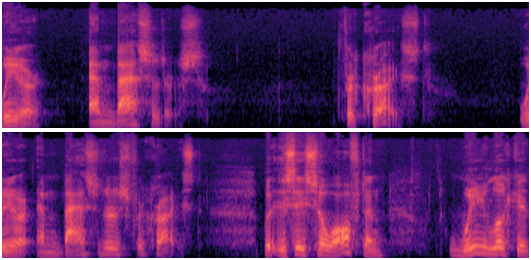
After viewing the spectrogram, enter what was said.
We are ambassadors for Christ. We are ambassadors for Christ. But you see, so often we look at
